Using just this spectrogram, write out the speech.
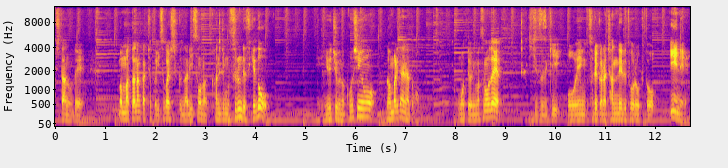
したので、まあ、またなんかちょっと忙しくなりそうな感じもするんですけど、YouTube の更新を頑張りたいなと思っておりますので、引き続き応援、それからチャンネル登録といいね。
